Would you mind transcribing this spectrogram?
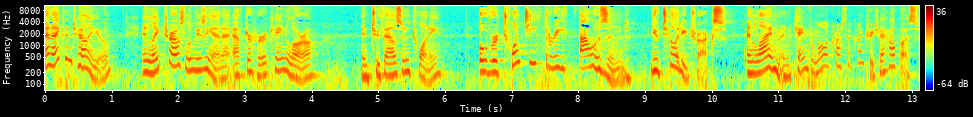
And I can tell you, in Lake Charles, Louisiana, after Hurricane Laura in 2020, over 23,000 utility trucks and linemen came from all across the country to help us.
